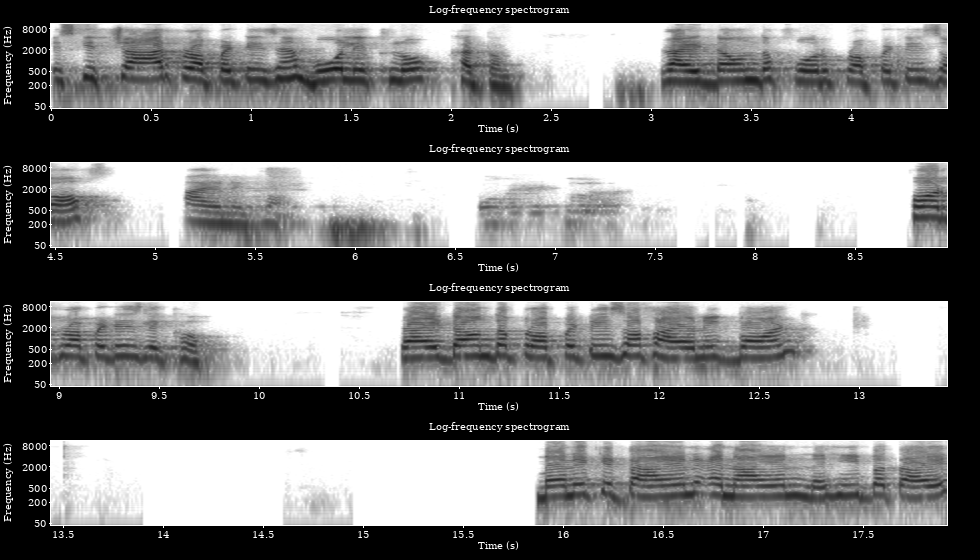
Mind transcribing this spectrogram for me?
इसकी चार प्रॉपर्टीज़ हैं, वो लिख लो, खत्म. Write down the four properties of ionic bond four properties लिखो. Write down the properties of ionic bond मैंने केटायन एनायन नहीं बताए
